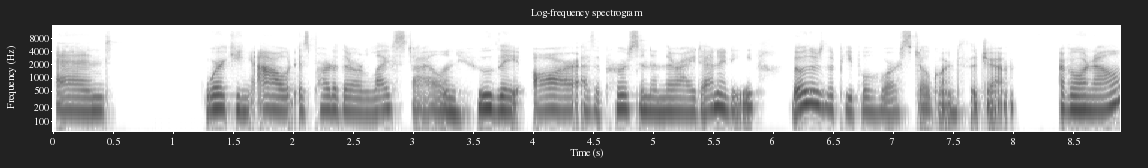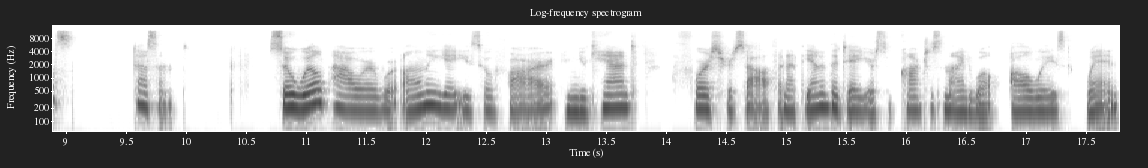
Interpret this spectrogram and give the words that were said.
and working out as part of their lifestyle and who they are as a person and their identity, those are the people who are still going to the gym. Everyone else doesn't. So, willpower will only get you so far, and you can't force yourself. And at the end of the day, your subconscious mind will always win.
